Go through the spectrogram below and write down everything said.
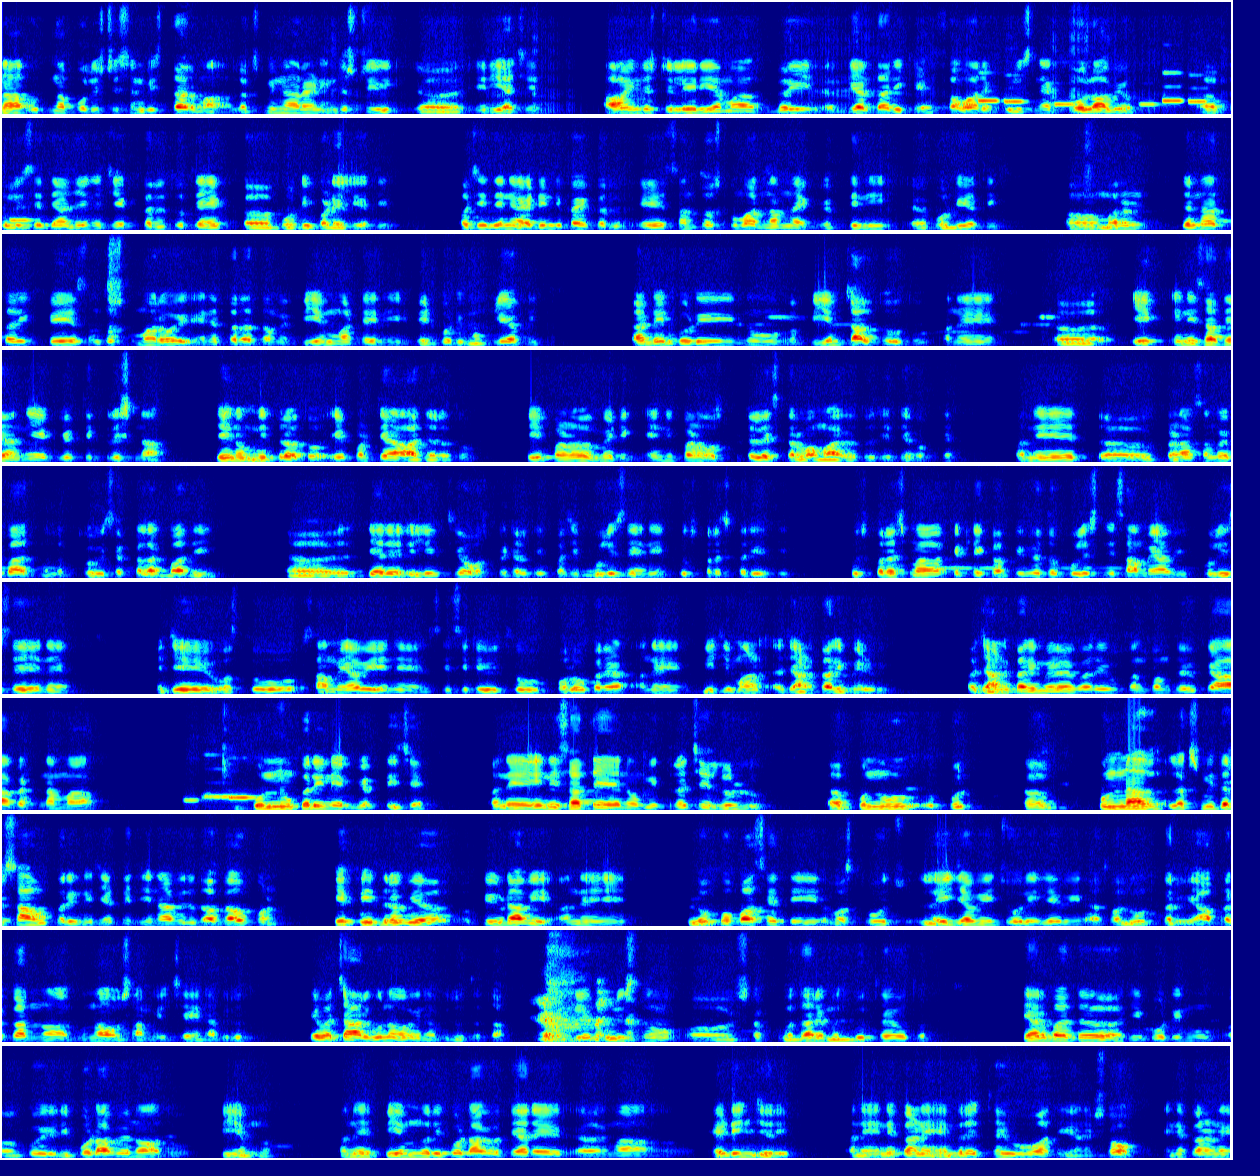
ના Udhna police station વિસ્તારમાં Laxminarayan industry area છે. આ ઇન્ડસ્ટ્રીયલ એરિયામાં ગઈ અગિયાર તારીખે સવારે પોલીસને એક કોલ આવ્યો. પોલીસે ત્યાં જઈને ચેક કર્યું તો ત્યાં એક બોડી પડેલી હતી. પછી તેને આઈડેન્ટિફાઈ કર્યું. એ સંતોષ કુમાર નામના એક વ્યક્તિની બોડી હતી. મરણ જનાર તરીકે સંતોષ કુમાર હોય એને તરત અમે પીએમ માટેની ડેડ બોડી મોકલી આપી. આ ડેડ બોડીનું પીએમ ચાલતું હતું અને એક એની સાથે અન્ય એક વ્યક્તિ કૃષ્ણા જેનો મિત્ર હતો, એ પણ ત્યાં હાજર હતો. એ પણ મેડિક એની પણ હોસ્પિટલાઇઝ કરવામાં આવ્યો હતો જે તે વખતે. અને ઘણા સમય બાદ, મતલબ ચોવીસેક કલાક બાદ એ જ્યારે રિલીઝ થયો હોસ્પિટલથી પછી પોલીસે એની પૂછપરછ કરી હતી. પૂછપરછમાં કેટલીક હકીકતો પોલીસની સામે આવી. પોલીસે એને જે વસ્તુઓ સામે આવી એને સીસીટીવી થ્રુ ફોલો કર્યા અને બીજી જાણકારી મેળવી. જાણકારી મેળવ્યા બાદ એવું કન્ફર્મ થયું કે આ ઘટનામાં પુન્નુ કરીને એક વ્યક્તિ છે. અને એની સાથે એનો મિત્ર છે લુલ્લુ. પુન્નુ પુન્ના લક્ષ્મીધર સાહુ કરીને છે કે જેના વિરુદ્ધ અગાઉ પણ કેફી દ્રવ્ય પીવડાવી અને લોકો પાસેથી વસ્તુઓ લઈ જવી, ચોરી લેવી અથવા લૂંટ કરવી. આ પ્રકારના ગુનાઓ સામેલ છે એના વિરુદ્ધ. એવા ચાર ગુનાઓ એના વિરુદ્ધ હતા. એટલે પોલીસનો શક વધારે મજબૂત થયો હતો. ત્યારબાદ હજી બોડીનું કોઈ રિપોર્ટ આવ્યો ન હતો પીએમનો. અને પીએમનો રિપોર્ટ આવ્યો ત્યારે એમાં હેડ ઇન્જરી અને એને કારણે હેમરેજ થયું હોવાથી અને શોક એને કારણે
